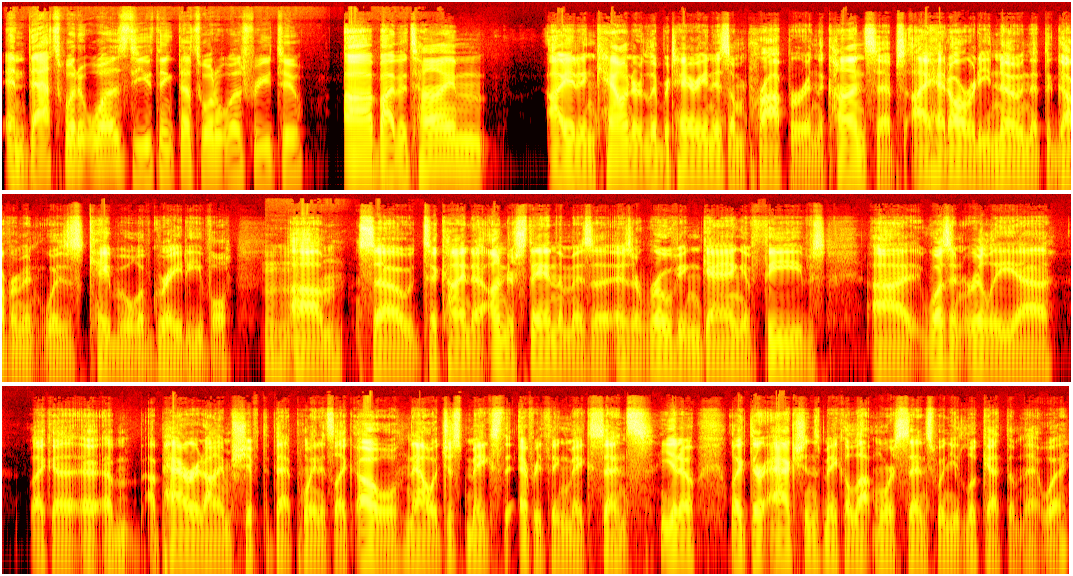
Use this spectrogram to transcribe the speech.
and that's what it was. Do you think that's what it was for you too? uh, by the time I had encountered libertarianism proper and the concepts, I had already known that the government was capable of great evil. Um, so to kind of understand them as a as a roving gang of thieves uh, wasn't really uh, like a, a a paradigm shift at that point. It's like, oh, well, now it just makes the, everything make sense. You know, like their actions make a lot more sense when you look at them that way.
